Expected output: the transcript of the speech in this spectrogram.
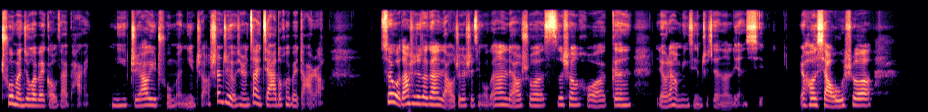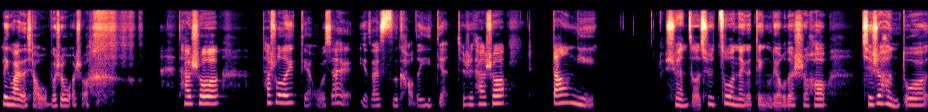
出门就会被狗仔拍。你只要一出门，你只要甚至有些人在家都会被打扰。所以我当时就在跟他聊这个事情，我跟他聊说私生活跟流量明星之间的联系。然后小吴说，另外的小吴不是我说，他说他说了一点，我现在也在思考的一点，就是他说，当你。选择去做那个顶流的时候，其实很多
